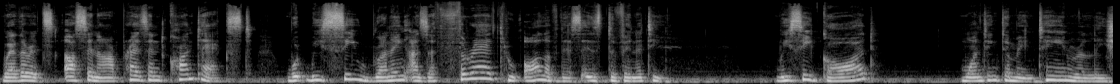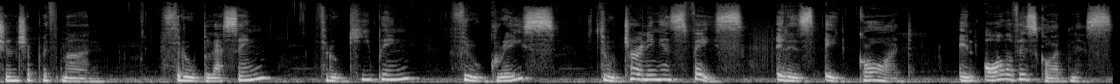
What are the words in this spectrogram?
whether it's us in our present context, what we see running as a thread through all of this is divinity. We see God wanting to maintain relationship with man through blessing, through keeping, through grace, through turning his face. It is a God in all of his godness,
